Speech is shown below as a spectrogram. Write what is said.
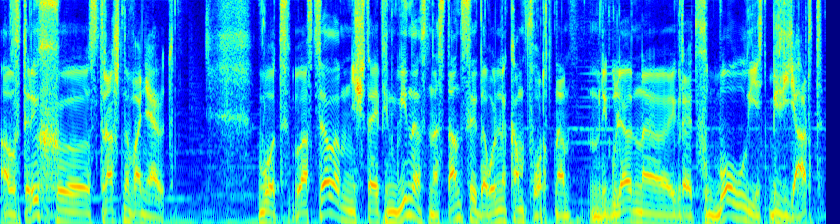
а во-вторых, э, страшно воняют. Вот. А в целом, не считая пингвинов, на станции довольно комфортно. Регулярно играют в футбол, есть бильярд,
